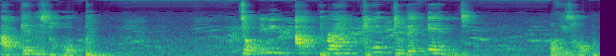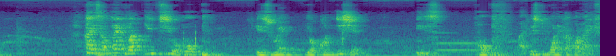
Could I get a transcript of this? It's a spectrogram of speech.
against hope? So, meaning Abraham came to the end of his hope. Guys, sometimes what gives you hope is when your condition is hopeful, at least Monica life.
